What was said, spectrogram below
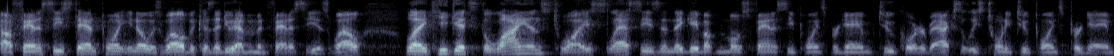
a, fantasy standpoint, you know, as well, because I do have him in fantasy as well. Like he gets the Lions twice. Last season, they gave up the most fantasy points per game, two quarterbacks, at least 22 points per game.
